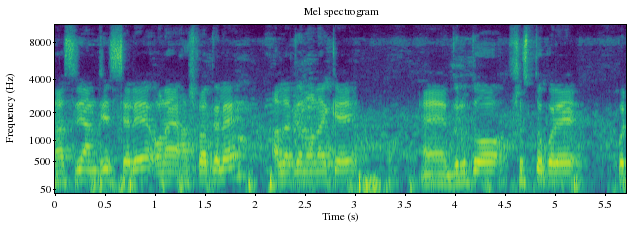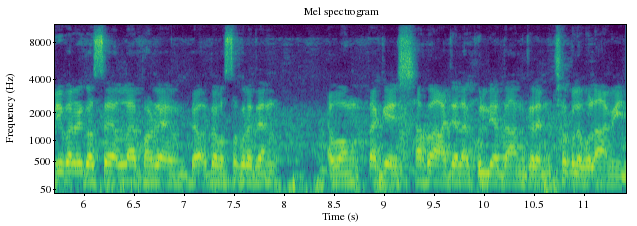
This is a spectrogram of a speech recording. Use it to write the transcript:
নাসরি আন্টির ছেলে ওনার হাসপাতালে, আল্লাহ যেন ওনাকে দ্রুত সুস্থ করে পরিবারের কাছে আল্লাহ ব্যবস্থা করে দেন এবং তাকে সাফা আজালা কুলিয়া দান করেন। সকলে বলে আমিন।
